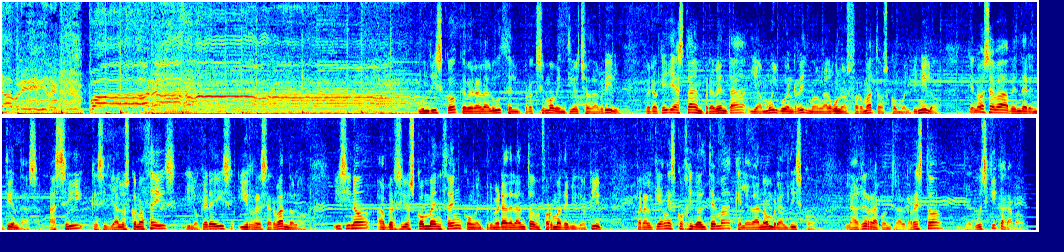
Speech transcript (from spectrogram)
Abrir para. Un disco que verá la luz el próximo 28 de abril, pero que ya está en preventa y a muy buen ritmo en algunos formatos, como el vinilo, que no se va a vender en tiendas. Así que si ya los conocéis y lo queréis, ir reservándolo. Y si no, a ver si os convencen con el primer adelanto en forma de videoclip, para el que han escogido el tema que le da nombre al disco, La guerra contra el resto, de Whisky Caravan.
